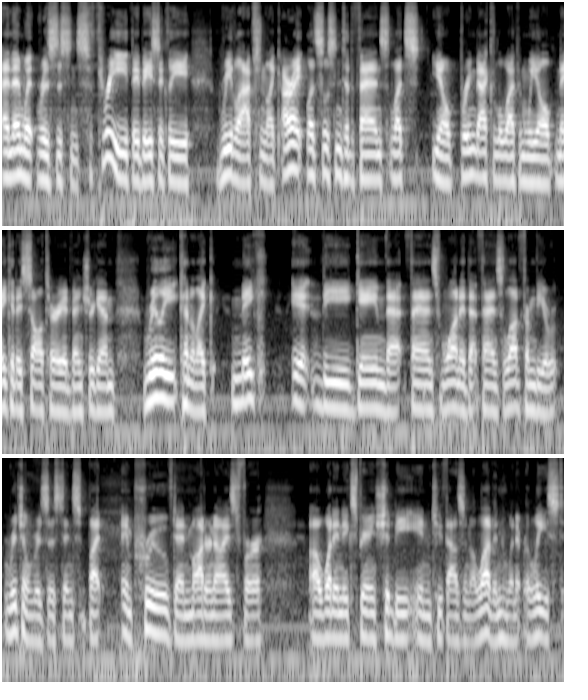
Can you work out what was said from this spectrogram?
and then with Resistance 3, they basically relapsed and like, all right, let's listen to the fans. Let's, you know, bring back the weapon wheel, make it a solitary adventure game. Really kind of like make it the game that fans wanted, that fans loved from the original Resistance, but improved and modernized for uh, what an experience should be in 2011 when it released.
